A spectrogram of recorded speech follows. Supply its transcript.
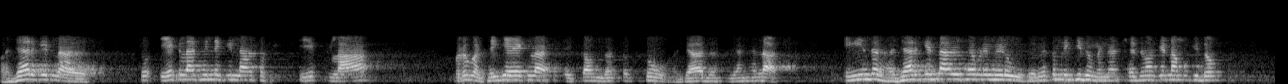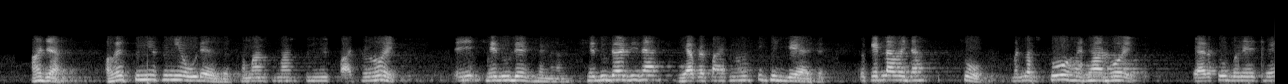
હજાર કેટલા આવે તો એક લાખ એટલે કેટલા તો એક લાખ, બરોબર, થઈ ગયા એક લાખ. એકાવન, દસ સો, હજાર, દસ, હજાર ને લાખ. એની અંદર હજાર કેટલા આવે છે આપણે મેળવવું છે? મેં તમને કીધું, મેં છેદમાં કેટલા મૂકી દો હજાર. હવે શૂન્ય શૂન્ય ઉડે છે. સમાન સમાન શૂન્ય પાછળ હોય એ છેદ ઉડે છે છેદ ઉડાડી દીધા, જે આપણે પાછળ શીખી જ ગયા છે. તો કેટલા વધ્યા? સો. મતલબ સો હજાર હોય, ત્યારે શું બને છે?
